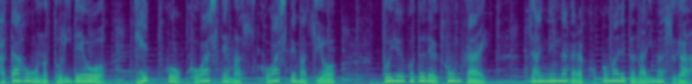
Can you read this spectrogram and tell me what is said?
片方の砦を結構壊してます。壊してますよ。ということで今回残念ながらここまでとなりますが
